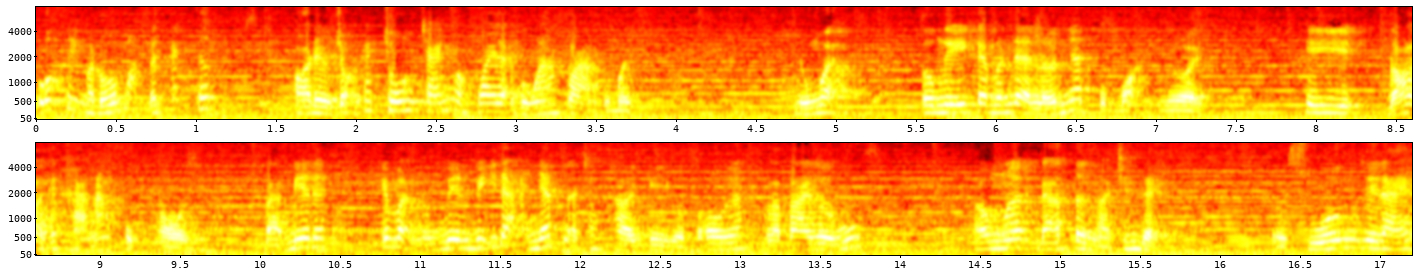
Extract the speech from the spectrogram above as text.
mỗi khi mà đối mặt với thách thức họ đều chọn cách trốn tránh và quay lại vùng an toàn của mình. Đúng vậy tôi nghĩ cái vấn đề lớn nhất của mọi người khi đó là cái khả năng phục hồi. Bạn biết đấy cái vận động viên vĩ đại nhất là trong thời kỳ của tôi ấy, là Tiger Woods. Ông ấy đã từng ở trên đỉnh rồi xuống dưới đáy.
